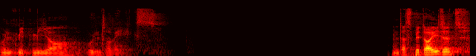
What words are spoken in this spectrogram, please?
und mit mir unterwegs. Und das bedeutet,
